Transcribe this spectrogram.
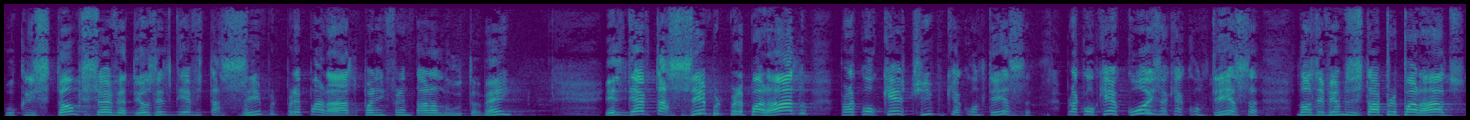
o cristão que serve a Deus, ele deve estar sempre preparado para enfrentar a luta, amém? Ele deve estar sempre preparado para qualquer tipo que aconteça, para qualquer coisa que aconteça, nós devemos estar preparados.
